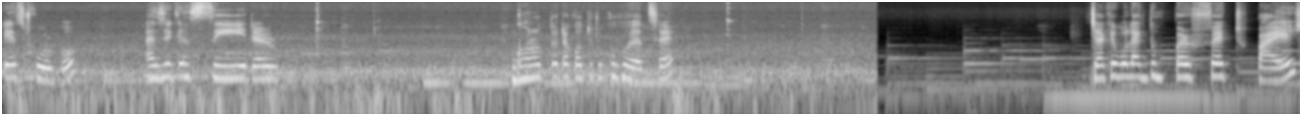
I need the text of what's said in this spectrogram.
টেস্ট করব। অ্যাজ ইউ ক্যান সি এটার ঘনত্বটা কতটুকু হয়েছে? যাকে বলে একদম পারফেক্ট পায়েস।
